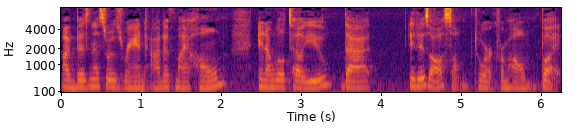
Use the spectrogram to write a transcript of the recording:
my business was ran out of my home. And I will tell you that it is awesome to work from home, but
